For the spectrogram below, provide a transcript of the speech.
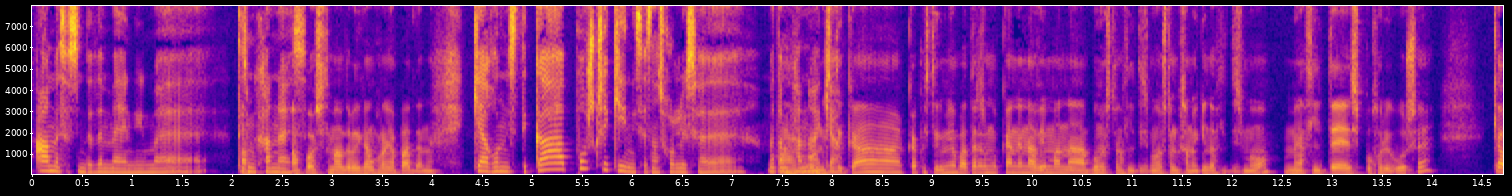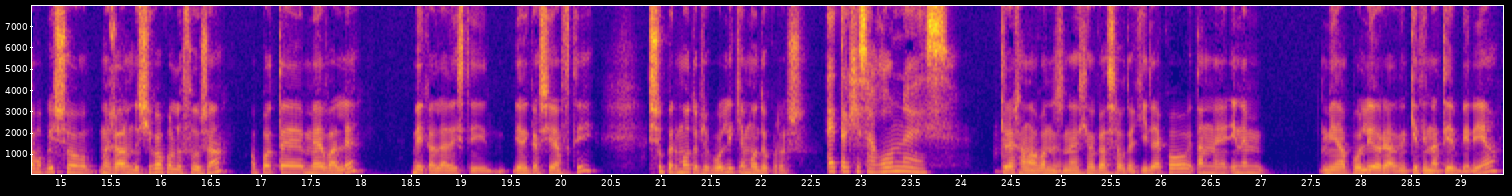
άμεσα συνδεδεμένη με τις Α- μηχανές. Από όσο θυμάμαι τα παιδικά μου χρόνια πάντα, ναι. Και αγωνιστικά πώς ξεκίνησες να ασχολείσαι με τα μηχανάκια; Αγωνιστικά, κάποια στιγμή ο πατέρας μου έκανε ένα βήμα να μπούμε στον αθλητισμό, στον μηχανοκίνητο αθλητισμό, με αθλητές που χορηγούσε. Και από πίσω, μεγαλώντα εγώ, ακολουθούσα. Οπότε με έβαλε. Μπήκα δηλαδή στη διαδικασία αυτή. Σούπερ μότο πιο πολύ και μότοκρος. Έτρεχες αγώνες; Τρέχαμε αγώνες ναι, σχεδόν κάθε Σαββατοκύριακο. Ήταν, είναι μια πολύ ωραία και δυνατή εμπειρία.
